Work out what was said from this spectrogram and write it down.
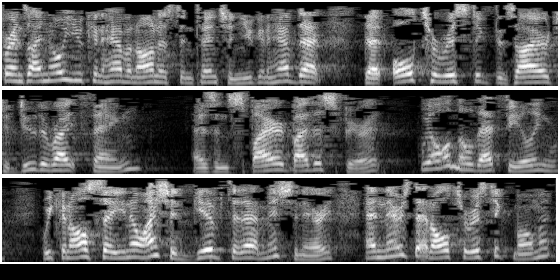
Friends, I know you can have an honest intention. You can have that, that altruistic desire to do the right thing as inspired by the Spirit. We all know that feeling. We can all say, you know, I should give to that missionary. And there's that altruistic moment.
